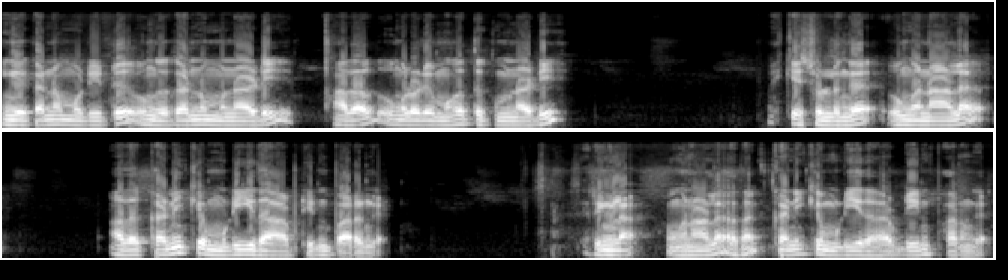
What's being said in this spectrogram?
நீங்கள் கண்ணை மூடிட்டு உங்கள் கண்ணு முன்னாடி அதாவது உங்களுடைய முகத்துக்கு முன்னாடி வைக்க சொல்லுங்கள் உங்களால் அதை கணிக்க முடியுதா அப்படின்னு பாருங்கள் சரிங்களா? உங்களால் அதை கணிக்க முடியுதா அப்படின்னு பாருங்கள்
